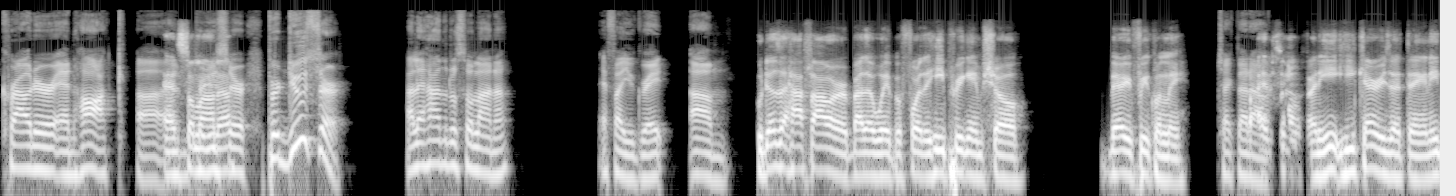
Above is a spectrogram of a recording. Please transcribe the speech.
Crowder and Hawk uh And Solana. producer producer Alejandro Solana FIU great um Who does a half hour, by the way, before the Heat pregame show, very frequently check that out himself, and he he carries that thing, and he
